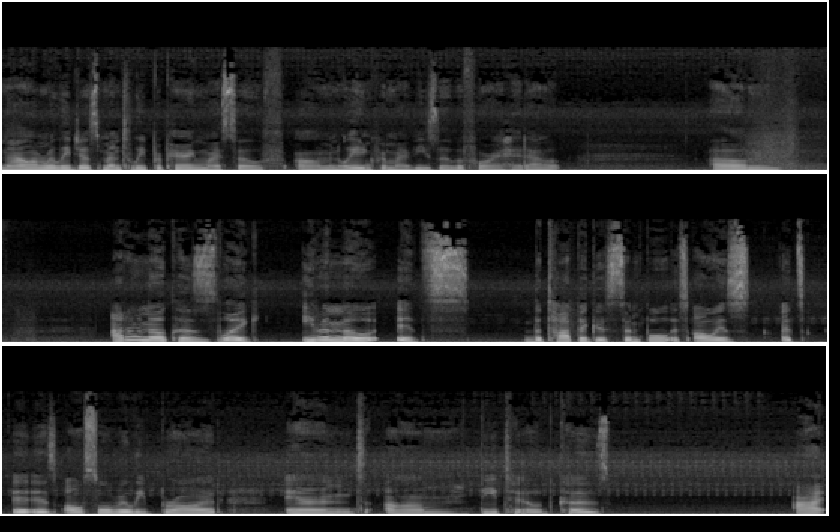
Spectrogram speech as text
now I'm really just mentally preparing myself um, and waiting for my visa before I head out. Um, I don't know, cause like even though it's the topic is simple, it's always it's it is also really broad and um, detailed. Cause I,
